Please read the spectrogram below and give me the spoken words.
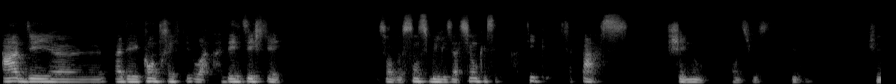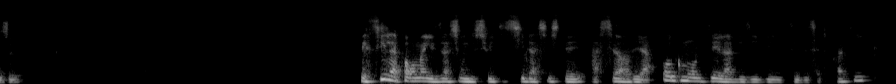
a des, contre-effets, a des effets, sorte de sensibilisation que cette pratique se passe chez nous en Suisse, chez eux. Et si la formalisation du suicide assisté a servi à augmenter la visibilité de cette pratique,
